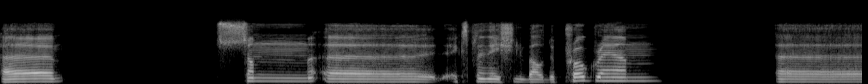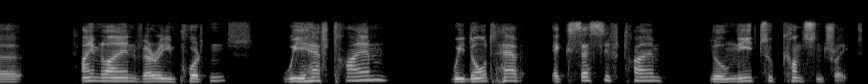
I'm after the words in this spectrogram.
Um, some uh, explanation about the program. Uh, timeline, very important. We have time. We don't have excessive time. You'll need to concentrate.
